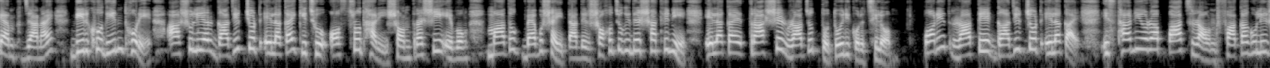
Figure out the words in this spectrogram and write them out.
camp জানায়, দীর্ঘদিন ধরে আশুলিয়ার গাজীরচট এলাকায় কিছু অস্ত্রধারী, সন্ত্রাসী এবং মাদক ব্যবসায়ী তাদের সহযোগীদের সাথে নিয়ে এলাকায় ত্রাসের রাজত্ব তৈরি করেছিল। পরে রাতে গাজীরচট এলাকায় স্থানীয়রা পাঁচ রাউন্ড ফাঁকা গুলির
